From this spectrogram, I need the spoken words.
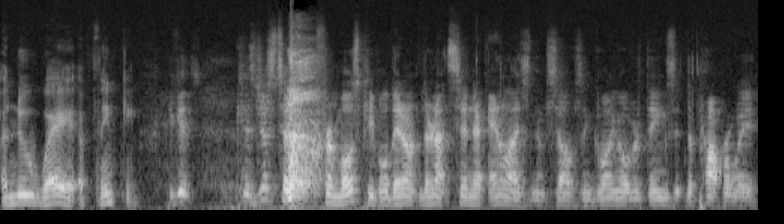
a new way of thinking. because because just to for most people, they don't they're not sitting there analyzing themselves and going over things the proper way.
